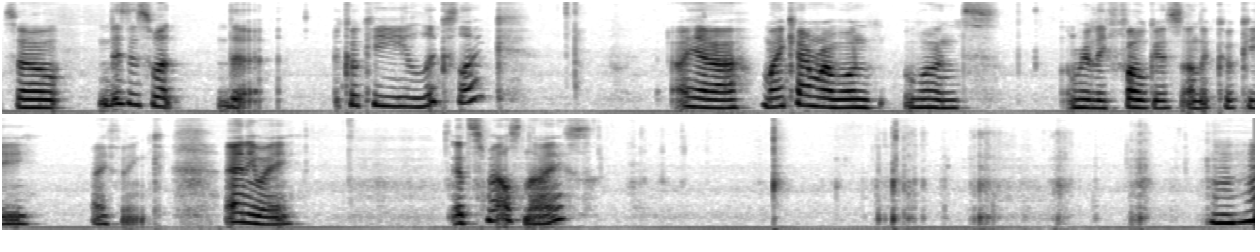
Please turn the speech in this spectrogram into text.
So this is what the cookie looks like. Oh, yeah, my camera won't won't really focus on the cookie, I think. Anyway, it smells nice. Mm-hmm.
